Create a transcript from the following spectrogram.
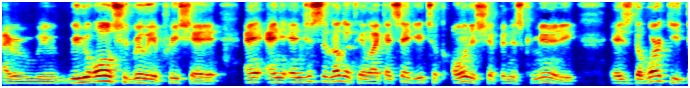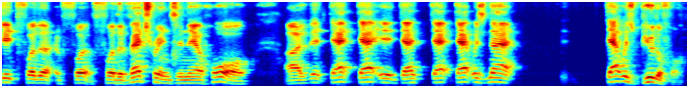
I we, we all should really appreciate it. And, and and just another thing, like I said, you took ownership in this community is the work you did for the for for the veterans in their hall. Uh, that that that that that that was not that was beautiful.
